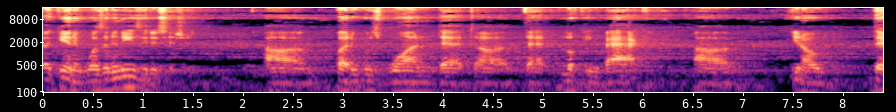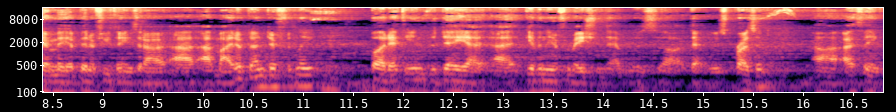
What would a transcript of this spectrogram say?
again, it wasn't an easy decision, um, but it was one that uh, that looking back, uh, you know, there may have been a few things that I, I, I might have done differently. Mm-hmm but at the end of the day, I, I, given the information that was uh, that was present, uh, I think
